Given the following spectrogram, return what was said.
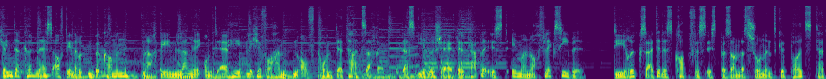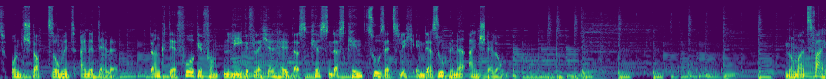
Kinder können es auf den Rücken bekommen, nachdem lange und erhebliche vorhanden aufgrund der Tatsache, dass ihre Schädelkappe ist immer noch flexibel. Die Rückseite des Kopfes ist besonders schonend gepolstert und stoppt somit eine Delle. Dank der vorgeformten Liegefläche hält das Kissen das Kind zusätzlich in der supine Einstellung. Nummer 2.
